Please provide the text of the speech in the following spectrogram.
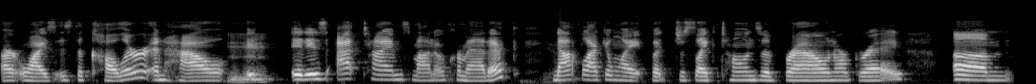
art wise is the color and how it, Mhm. it is at times monochromatic Yeah. not black and white but just like tones of brown or gray um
